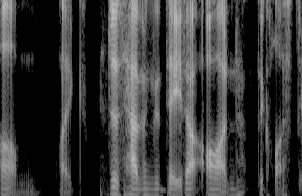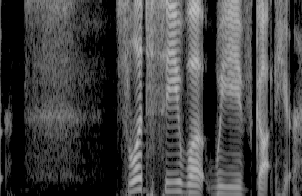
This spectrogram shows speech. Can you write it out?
Um, like just having the data on the cluster. So let's see what we've got here.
